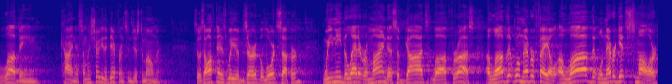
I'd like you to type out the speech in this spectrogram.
loving kindness. I'm going to show you the difference in just a moment. So, as often as we observe the Lord's Supper, we need to let it remind us of God's love for us. A love that will never fail, a love that will never get smaller,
